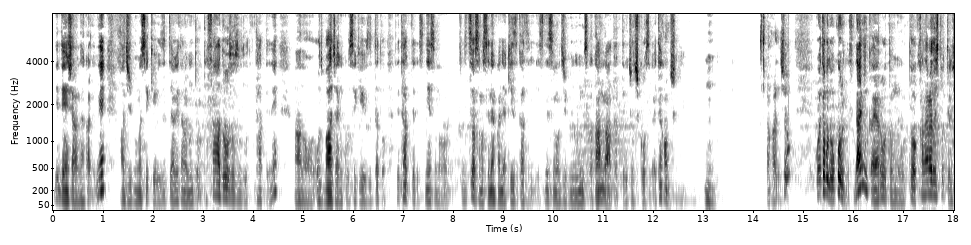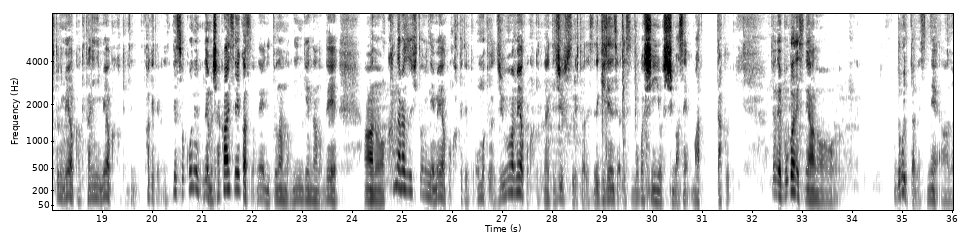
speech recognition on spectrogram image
で、電車の中でね、あ自分が席を譲ってあげたのにと思って、さあどうぞどうぞ立ってね、あの、おばあちゃんにこう席を譲ったと。で、立ってですね、その、実はその背中には気づかずにですね、その自分の荷物がガンガン当たってる女子高生がいたかもしれない。うん。わかるでしょ？こういったこと起こるんです。何かやろうと思うと、必ず人ってのは人に迷惑かけ、他人に迷惑かけてかけてるんです。で、そこで、でも社会生活のね、営むの人間なので、あの、必ず人にね、迷惑をかけてると思ってください。自分は迷惑をかけてないって自負する人はですね、偽善者です。僕は信用しません。全く。じゃあね、僕はですね、あの、どういったですね、あの、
